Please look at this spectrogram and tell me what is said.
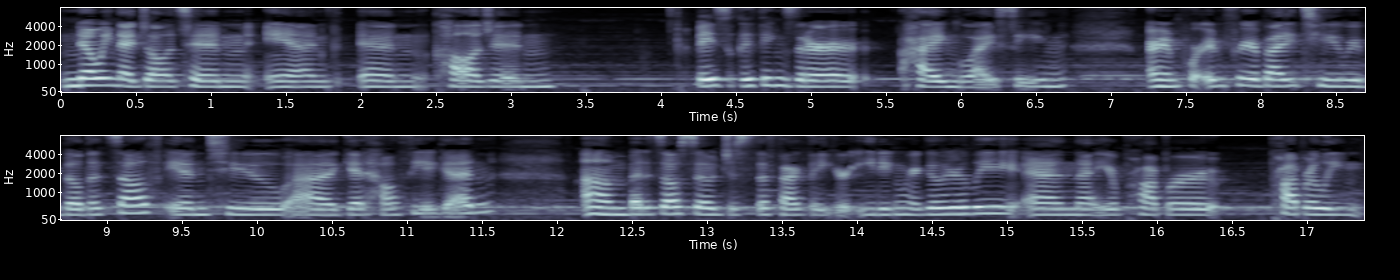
knowing that gelatin and and collagen basically things that are high in glycine are important for your body to rebuild itself and to uh, get healthy again. Um, but it's also just the fact that you're eating regularly and that you're proper properly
